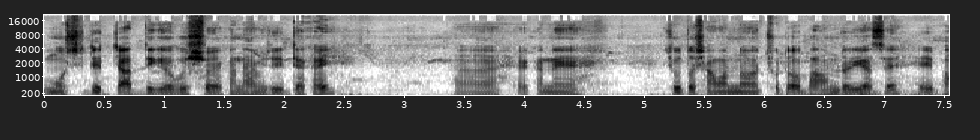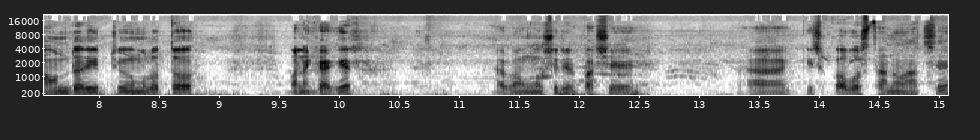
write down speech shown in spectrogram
মসজিদের চারদিকে অবশ্য এখানে আমি যদি দেখাই এখানে ছোট সামান্য ছোট বাউন্ডারি আছে। এই বাউন্ডারিটিও মূলত অনেক আগের এবং মসজিদের পাশে কিছু অবস্থানও আছে।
